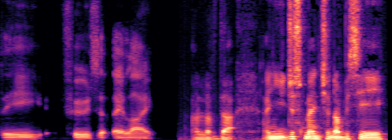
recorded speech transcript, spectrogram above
the foods that they like I love that. And you just mentioned obviously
